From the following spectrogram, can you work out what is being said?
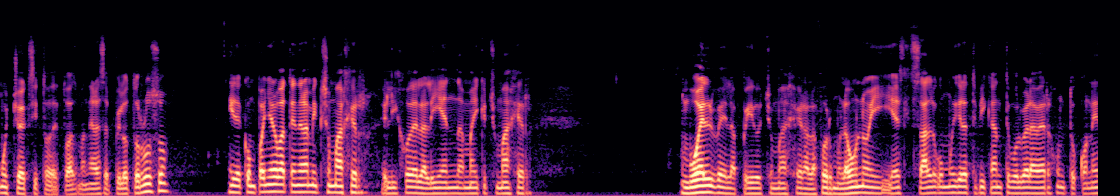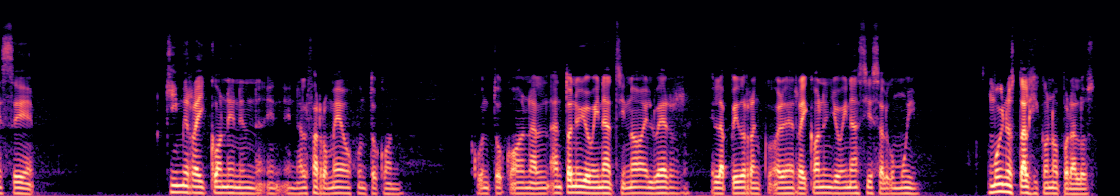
mucho éxito de todas maneras al piloto ruso. Y de compañero va a tener a Mick Schumacher, el hijo de la leyenda Michael Schumacher, vuelve el apellido Schumacher a la Fórmula 1 y es algo muy gratificante volver a ver junto con ese Kimi Raikkonen en, en, Alfa Romeo junto con junto con Antonio Giovinazzi, ¿no? El ver el apellido eh, Raikkonen Giovinazzi es algo muy muy nostálgico, ¿no? Para los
